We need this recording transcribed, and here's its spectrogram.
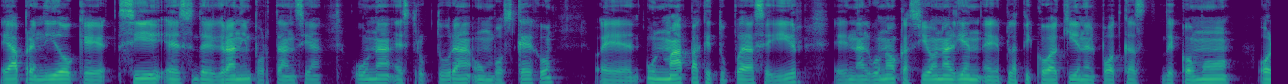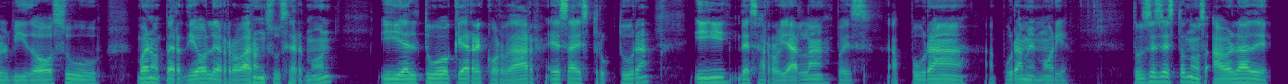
he aprendido que sí es de gran importancia una estructura, un bosquejo, eh, un mapa que tú puedas seguir. En alguna ocasión alguien platicó aquí en el podcast de cómo olvidó su, bueno, perdió, le robaron su sermón y él tuvo que recordar esa estructura y desarrollarla pues a pura, a pura memoria. Entonces esto nos habla de,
